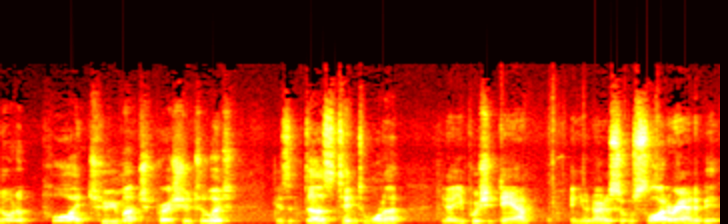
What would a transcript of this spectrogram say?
Don't apply too much pressure to it because it does tend to want to, you know, you push it down and you'll notice it will slide around a bit.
